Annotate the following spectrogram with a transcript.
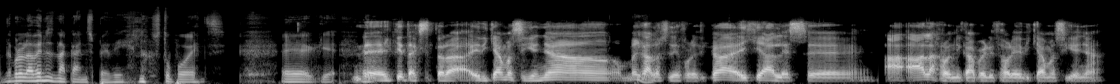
δεν προλαβαίνεις να κάνεις παιδί, να σου το πω έτσι. Ε, και... Ναι, κοίταξε τώρα, η δικιά μας η γενιά μεγάλωσε διαφορετικά, έχει άλλες, ε, άλλα χρονικά περιθώρια η δικιά μας η γενιά.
